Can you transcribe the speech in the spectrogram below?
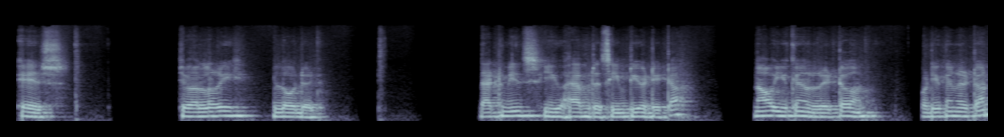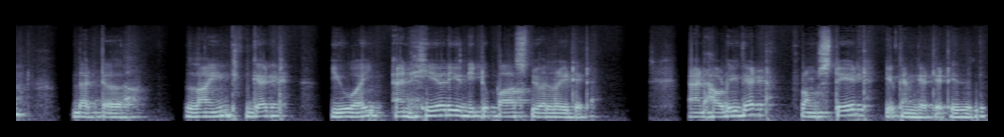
is jewelry loaded that means you have received your data. Now you can return what you can return that uh, line get UI and here you need to pass jewelry data. And how do you get? From state you can get it easily.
